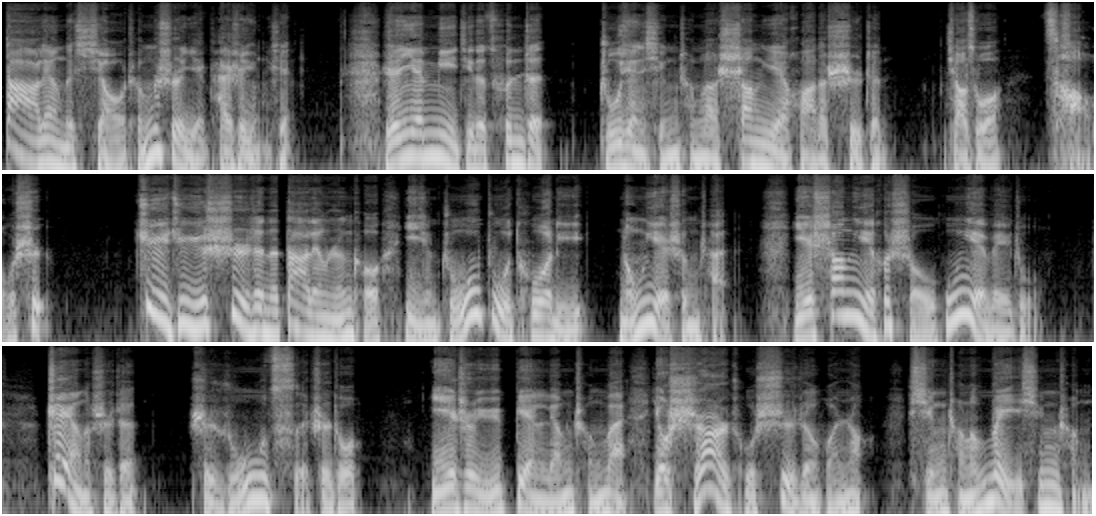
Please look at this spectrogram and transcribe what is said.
大量的小城市也开始涌现，人烟密集的村镇逐渐形成了商业化的市镇，叫做草市。聚居于市镇的大量人口已经逐步脱离农业生产，以商业和手工业为主。这样的市镇是如此之多。以至于汴梁城外有十二处市镇环绕，形成了卫星城。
